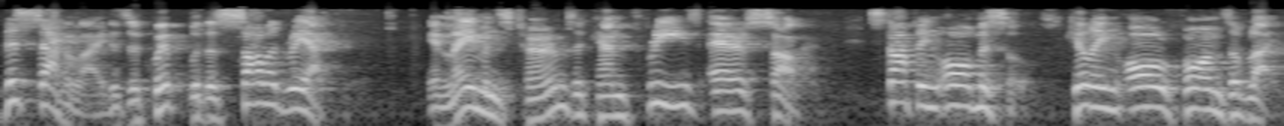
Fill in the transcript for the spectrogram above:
This satellite is equipped with a solid reactor. In layman's terms, it can freeze air solid, stopping all missiles, killing all forms of life.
